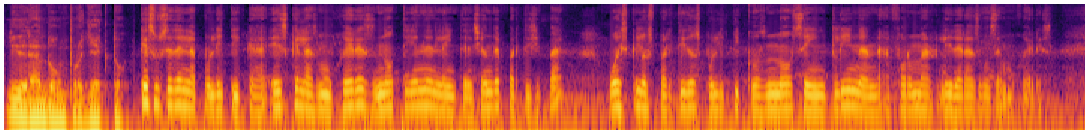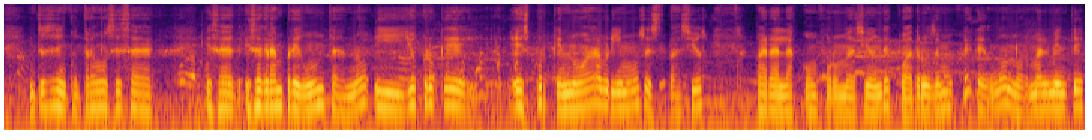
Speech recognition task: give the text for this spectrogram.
liderando un proyecto. ¿Qué sucede en la política? ¿Es que las mujeres no tienen la intención de participar o es que los partidos políticos no se inclinan a formar liderazgos de mujeres? Entonces encontramos esa, esa, esa gran pregunta, ¿no? Y yo creo que es porque no abrimos espacios para la conformación de cuadros de mujeres, ¿no? Normalmente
